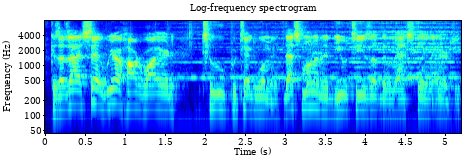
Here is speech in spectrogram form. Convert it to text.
Because as I said, we are hardwired to protect women. That's one of the duties of the masculine energy.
